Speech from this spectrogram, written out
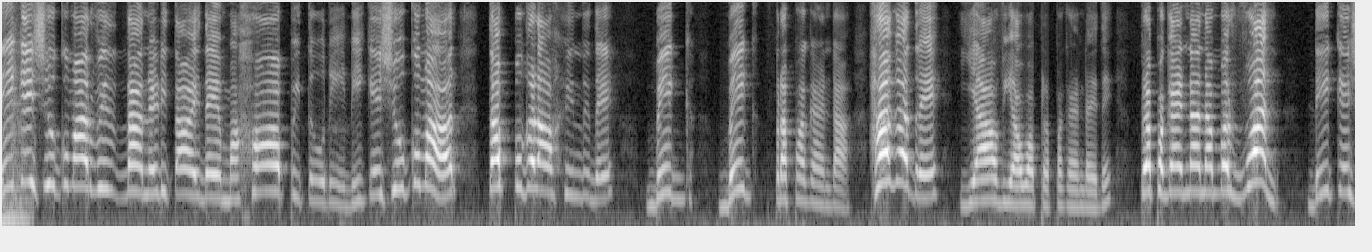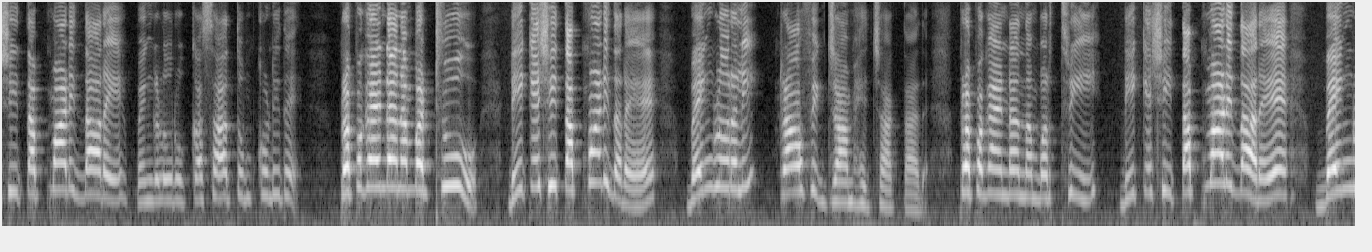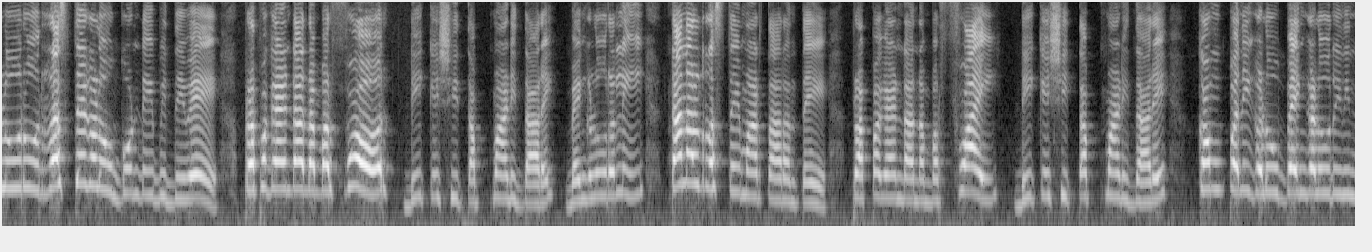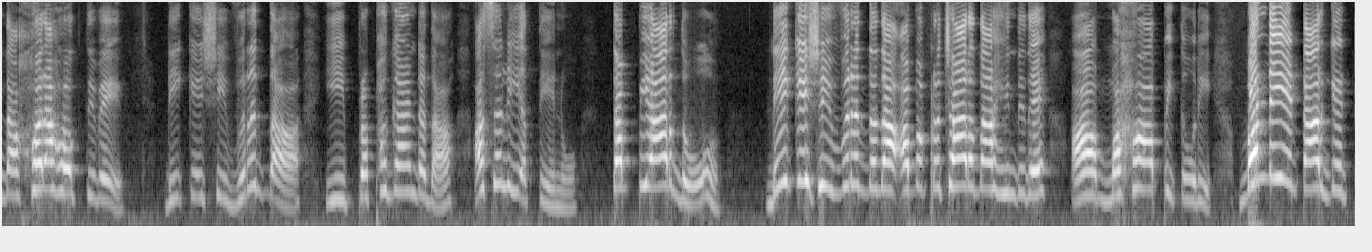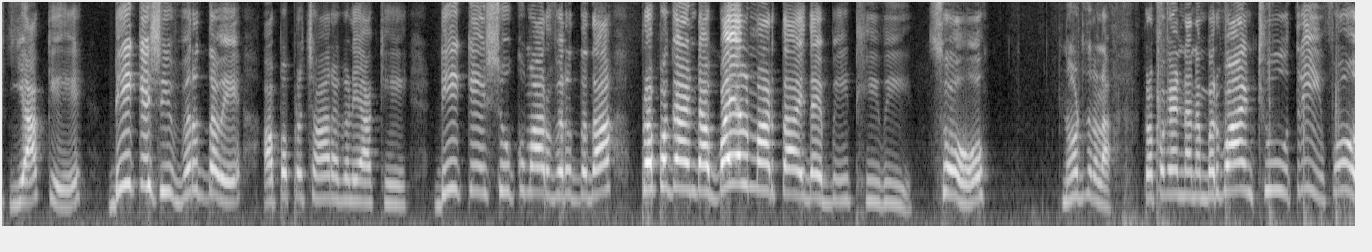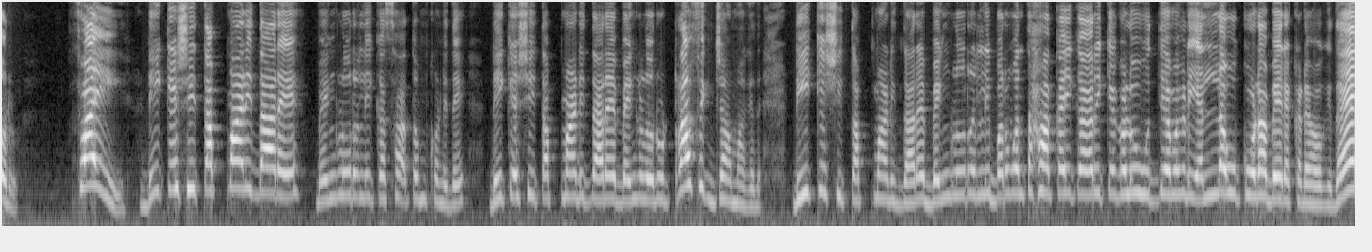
D K Shivakumar ವಿರುದ್ಧ ನಡೀತಾ ಇದೆ ಮಹಾಪಿತೂರಿ. ಡಿ ಕೆ ಶಿವಕುಮಾರ್ ತಪ್ಪುಗಳ ಹಿಂದಿದೆ. Big big propaganda. ಹಾಗಾದ್ರೆ ಯಾವ ಯಾವ ಪ್ರಪಗಾಂಡ ಇದೆ? Propaganda number one D K Shi ತಪ್ಪು ಮಾಡಿದ್ದಾರೆ. ಬೆಂಗಳೂರು ಕಸ ತುಂಬಿಕೊಂಡಿದೆ. Propaganda number two D K Shi ತಪ್ಪು ಮಾಡಿದರೆ ಬೆಂಗಳೂರಲ್ಲಿ ಟ್ರಾಫಿಕ್ ಜಾಮ್ ಹೆಚ್ಚಾಗ್ತಾ ಇದೆ. Propaganda number three D K Shi ತಪ್ಪು ಮಾಡಿದ್ದಾರೆ. ಬೆಂಗಳೂರು ರಸ್ತೆಗಳು ಗುಂಡಿ ಬಿದ್ದಿವೆ. Propaganda number four D K Shi ತಪ್ಪು ಮಾಡಿದ್ದಾರೆ. ಬೆಂಗಳೂರಲ್ಲಿ ಟನಲ್ ರಸ್ತೆ ಮಾಡ್ತಾರಂತೆ. Propaganda number five D K Shi ತಪ್ಪು ಮಾಡಿದ್ದಾರೆ. ಕಂಪನಿಗಳು ಬೆಂಗಳೂರಿನಿಂದ ಹೊರ ಹೋಗ್ತಿವೆ ಡಿ ಕೆ ಶಿ ವಿರುದ್ಧ ಈ ಪ್ರಪಗಾಂಡದ ಅಸಲಿಯತ್ತೇನು? ತಪ್ಪ್ಯಾರ್ದು? ಡಿ ಕೆ ಶಿ ವಿರುದ್ಧದ ಅಪಪ್ರಚಾರದ ಹಿಂದಿದೆ ಆ ಮಹಾಪಿತೂರಿ. ಬಂಡೆಯ ಟಾರ್ಗೆಟ್ ಯಾಕೆ? ಡಿ ಕೆ ಶಿ ವಿರುದ್ಧವೇ ಅಪಪ್ರಚಾರಗಳು ಯಾಕೆ? ಡಿ ಕೆ ಶಿವಕುಮಾರ್ ವಿರುದ್ಧದ ಪ್ರಪಗಾಂಡ ಬಯಲ್ ಮಾಡ್ತಾ ಇದೆ ಬಿ ಟಿವಿ ಸೊ ನೋಡಿದ್ರಲ್ಲ propaganda number one two three four five, D K Shi ತಪ್ಪು ಮಾಡಿದ್ದಾರೆ. ಬೆಂಗಳೂರಲ್ಲಿ ಕಸ ತುಂಬಿಕೊಂಡಿದೆ. ಡಿ ಕೆ ಶಿ ತಪ್ಪು ಮಾಡಿದ್ದಾರೆ. ಬೆಂಗಳೂರು ಟ್ರಾಫಿಕ್ ಜಾಮ್ ಆಗಿದೆ. ಡಿ ಕೆ ಶಿ ತಪ್ಪು ಮಾಡಿದ್ದಾರೆ. ಬೆಂಗಳೂರಲ್ಲಿ ಬರುವಂತಹ ಕೈಗಾರಿಕೆಗಳು, ಉದ್ಯಮಗಳು ಎಲ್ಲವೂ ಕೂಡ ಬೇರೆ ಕಡೆ ಹೋಗಿದೆ.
